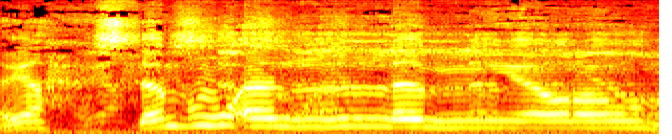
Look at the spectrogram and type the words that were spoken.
يحسب أن لم يره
